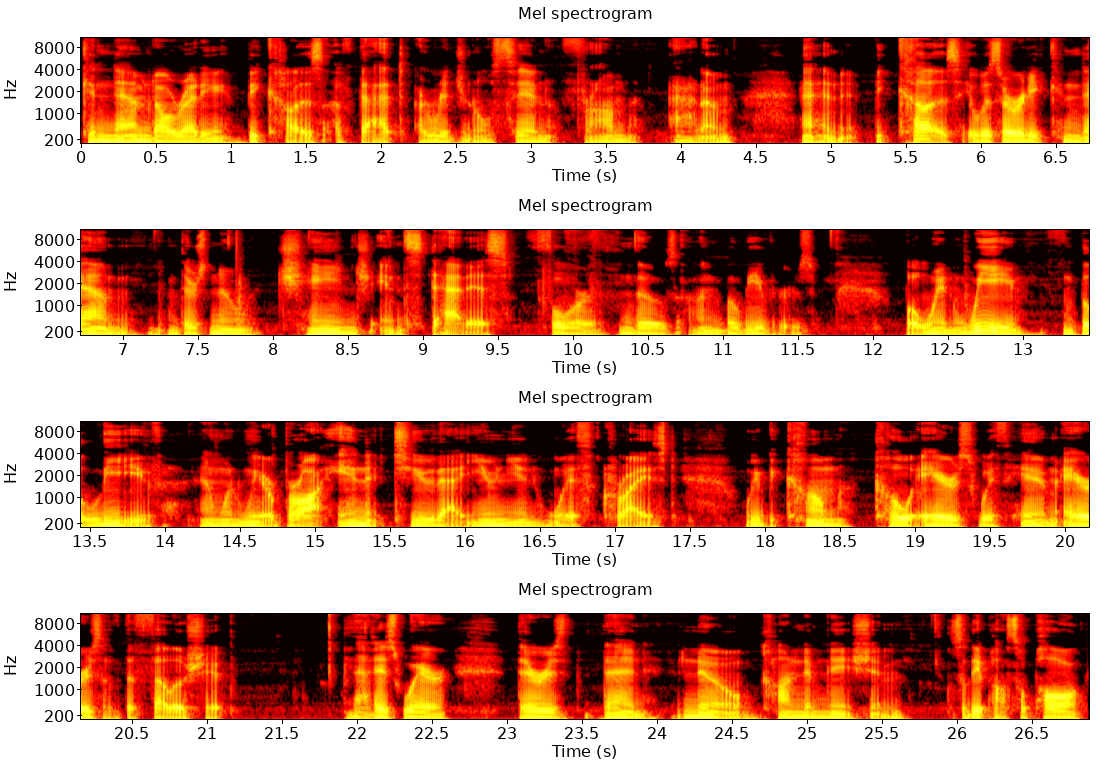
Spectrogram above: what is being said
condemned already because of that original sin from Adam. And because it was already condemned, there's no change in status for those unbelievers. But when we believe and when we are brought into that union with Christ, we become co heirs with Him, heirs of the fellowship. That is where there is then no condemnation. So the Apostle Paul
